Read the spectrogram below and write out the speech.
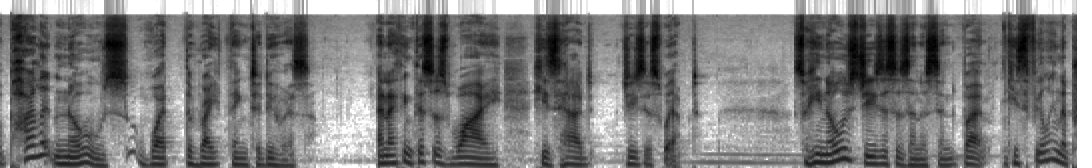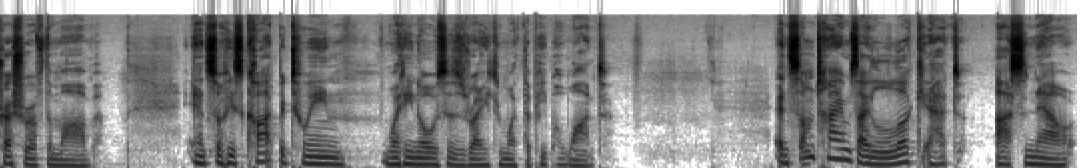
know, Pilate knows what the right thing to do is. And I think this is why he's had Jesus whipped. So he knows Jesus is innocent, but he's feeling the pressure of the mob. And so he's caught between what he knows is right and what the people want. And sometimes I look at us now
